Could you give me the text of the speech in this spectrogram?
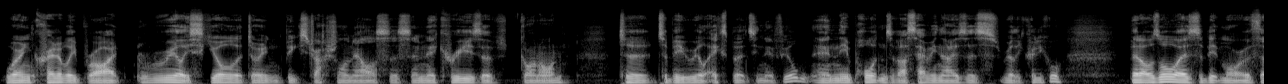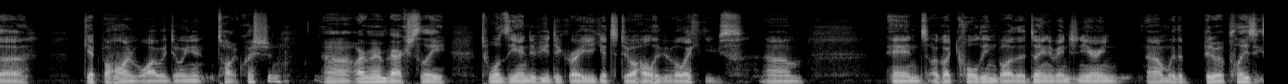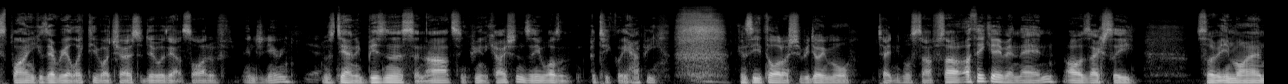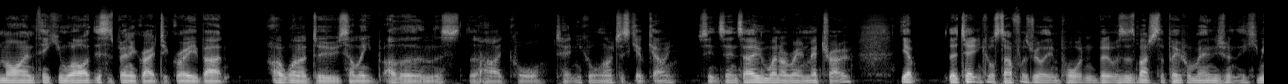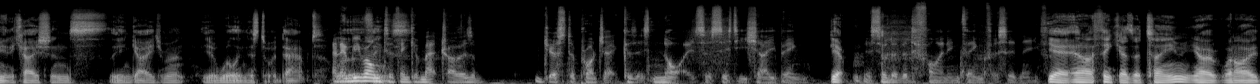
were incredibly bright, really skilled at doing big structural analysis, and their careers have gone on to to be real experts in their field. And the importance of us having those is really critical. But I was always a bit more of the get behind why we're doing it type question. Uh, I remember actually towards the end of your degree, you get to do a whole heap of electives. Um, and I got called in by the Dean of Engineering um, with a bit of a please explain because every elective I chose to do was outside of engineering. It was down in business and arts and communications, and he wasn't particularly happy because he thought I should be doing more technical stuff. So I think even then, I was actually sort of in my own mind thinking, well, this has been a great degree, but I want to do something other than this, the hardcore technical. And I've just kept going since then. So even when I ran Metro, yep, the technical stuff was really important, but it was as much the people management, the communications, the engagement, your willingness to adapt. And it'd be wrong to think of Metro as a just a project because it's not. It's a city shaping. Yep. It's sort of the defining thing for Sydney. Yeah, and I think as a team, you know, when I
